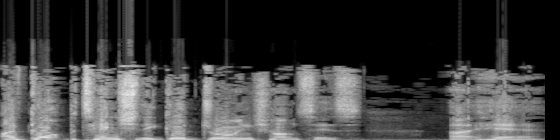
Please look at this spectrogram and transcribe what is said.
I've got potentially good drawing chances uh, here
